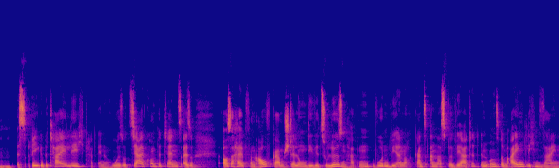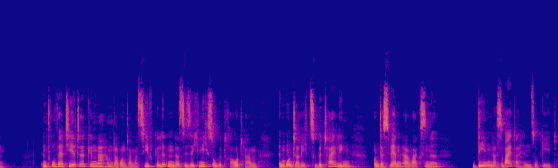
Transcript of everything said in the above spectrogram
mhm. ist rege beteiligt, hat eine hohe Sozialkompetenz. Also außerhalb von Aufgabenstellungen, die wir zu lösen hatten, wurden wir noch ganz anders bewertet in unserem eigentlichen Sein. Introvertierte Kinder haben darunter massiv gelitten, dass sie sich nicht so getraut haben, im Unterricht zu beteiligen. Und das werden Erwachsene, denen das weiterhin so geht.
